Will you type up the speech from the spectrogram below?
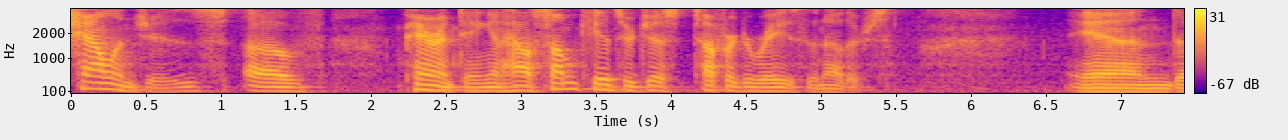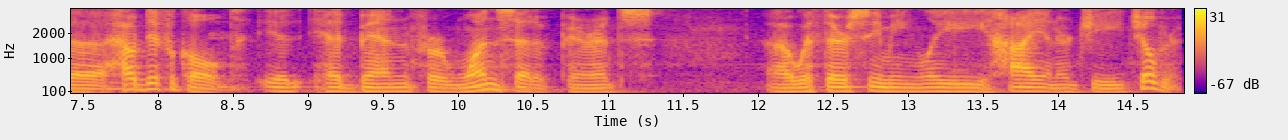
challenges of parenting and how some kids are just tougher to raise than others. And uh, how difficult it had been for one set of parents uh, with their seemingly high energy children.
